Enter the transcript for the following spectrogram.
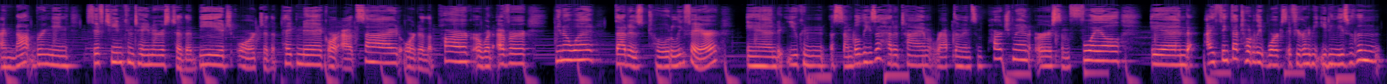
I'm not bringing 15 containers to the beach or to the picnic or outside or to the park or whatever, you know what? That is totally fair. And you can assemble these ahead of time, wrap them in some parchment or some foil. And I think that totally works if you're going to be eating these within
